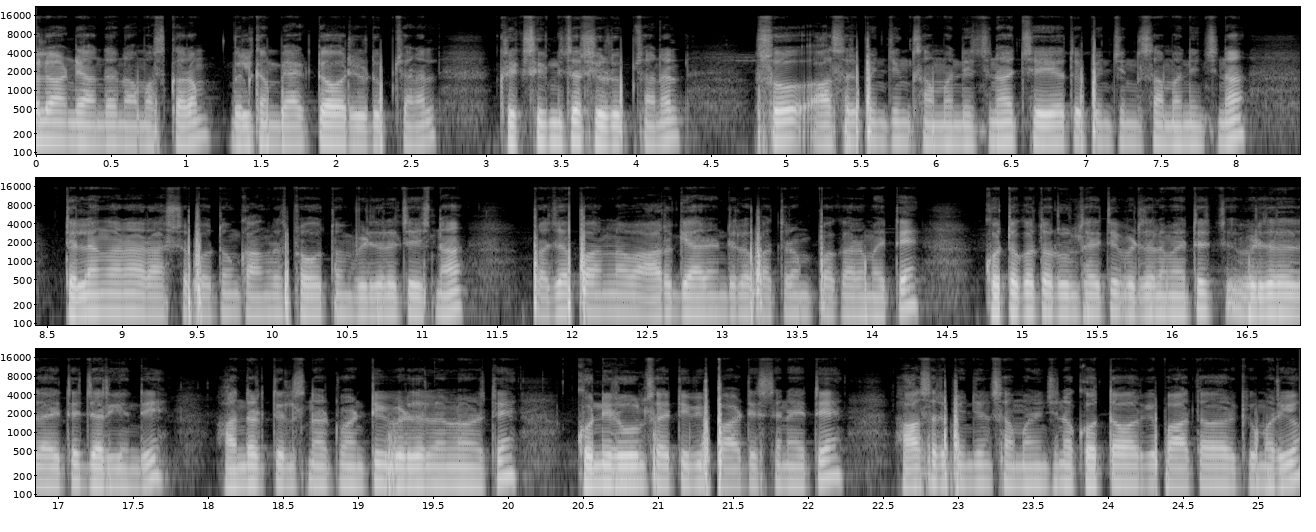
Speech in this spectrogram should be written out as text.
హలో అండి అందరూ నమస్కారం. Welcome back to our YouTube channel crick signatures YouTube channel. So ఆసరి పింఛన్కి సంబంధించిన చేయూత పింఛన్కి సంబంధించిన తెలంగాణ రాష్ట్ర ప్రభుత్వం కాంగ్రెస్ ప్రభుత్వం విడుదల చేసిన ప్రజాపాలన ఆరు గ్యారంటీల పత్రం ప్రకారం అయితే కొత్త కొత్త రూల్స్ అయితే విడుదల అయితే విడుదల అయితే జరిగింది. అందరు తెలిసినటువంటి విడుదలలో అయితే కొన్ని రూల్స్ అయితే ఇవి పాటిస్తేనైతే ఆసరి పింఛన్కి సంబంధించిన కొత్త వారికి పాత వారికి మరియు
